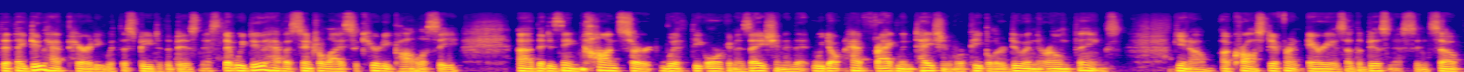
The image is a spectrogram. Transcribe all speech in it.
that they do have parity with the speed of the business that we do have a centralized security policy uh, that is in concert with the organization and that we don't have fragmentation where people are doing their own things you know across different areas of the business. And so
